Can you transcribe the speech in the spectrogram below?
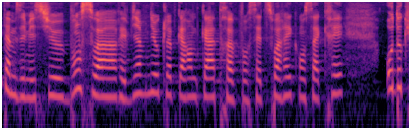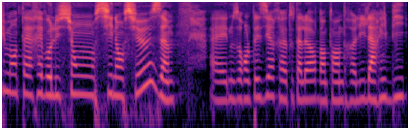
Mesdames et messieurs, bonsoir et bienvenue au Club 44 pour cette soirée consacrée au documentaire Révolution silencieuse. Et nous aurons le plaisir euh, tout à l'heure d'entendre Lila Ribi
